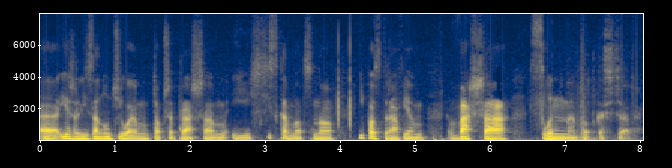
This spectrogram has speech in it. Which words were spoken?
E, jeżeli zanudziłem, to przepraszam i ściskam mocno i pozdrawiam, wasza słynna podkaściara.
